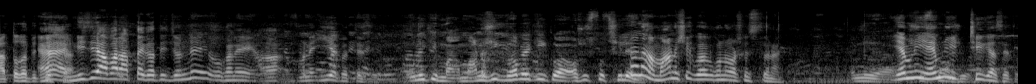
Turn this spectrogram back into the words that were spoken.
আত্মঘাতী হ্যাঁ নিজে আবার আত্মঘাতীর জন্য ওখানে মানে ইয়ে করতেছে। উনি কি মা- মানসিকভাবে কি অসুস্থ ছিলেন? না না মানসিক ভাবে কোনো অসুস্থ না এমনি এমনি এমনি ঠিক আছে তো।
